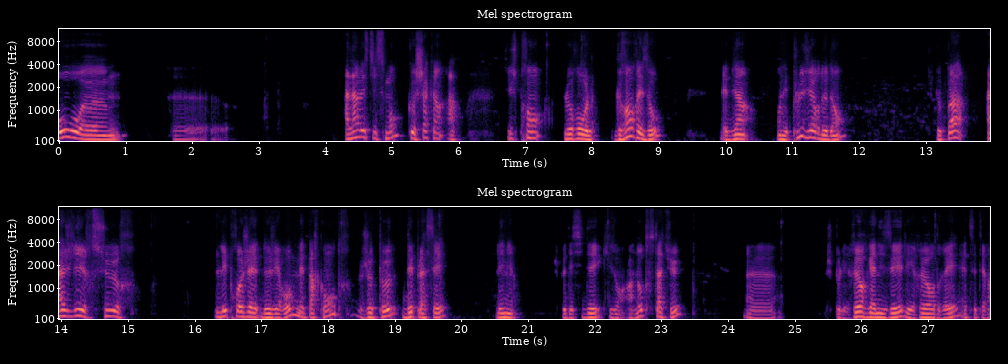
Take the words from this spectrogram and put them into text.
euh, euh, à l'investissement que chacun a. Si je prends le rôle grand réseau, eh bien, on est plusieurs dedans. Je ne peux pas agir sur les projets de Jérôme, mais par contre, je peux déplacer les miens. Je peux décider qu'ils ont un autre statut. Euh, je peux les réorganiser, les réordrer, etc.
